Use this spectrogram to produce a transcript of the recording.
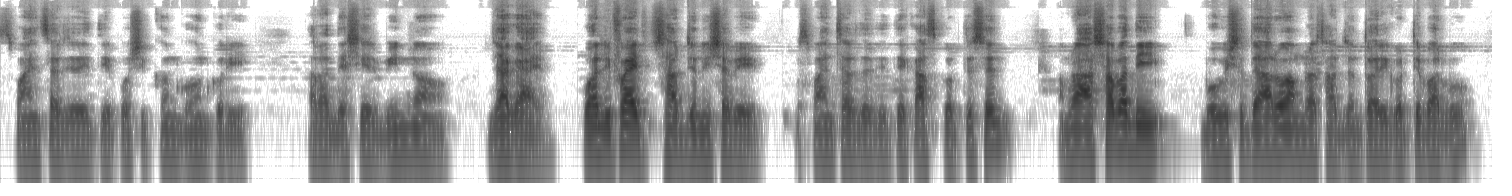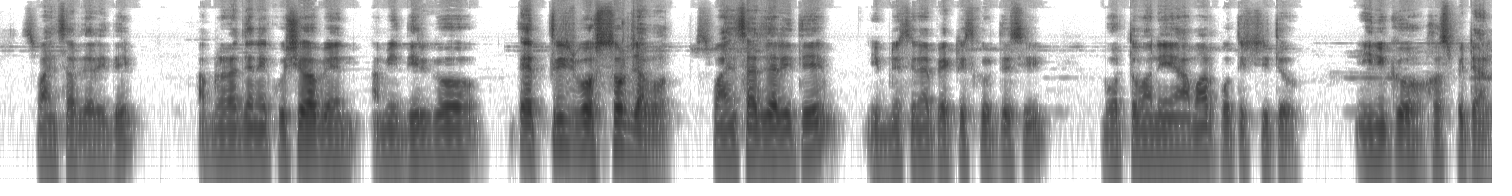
স্পাইন সার্জারিতে প্রশিক্ষণ গ্রহণ করে তারা দেশের ভিন্ন জায়গায় কোয়ালিফাইড সার্জন হিসাবে স্পাইন সার্জারিতে কাজ করতেছেন। আমরা আশাবাদী ভবিষ্যতে আরও আমরা সার্জন তৈরি করতে পারব। স্পাইন সার্জারিতে আপনারা জেনে খুশি হবেন, আমি দীর্ঘ তেত্রিশ বছর যাবৎ স্পাইন সার্জারিতে ইবনে সিনা প্র্যাকটিস করতেছি। বর্তমানে আমার প্রতিষ্ঠিত ইউনিকো হসপিটাল,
